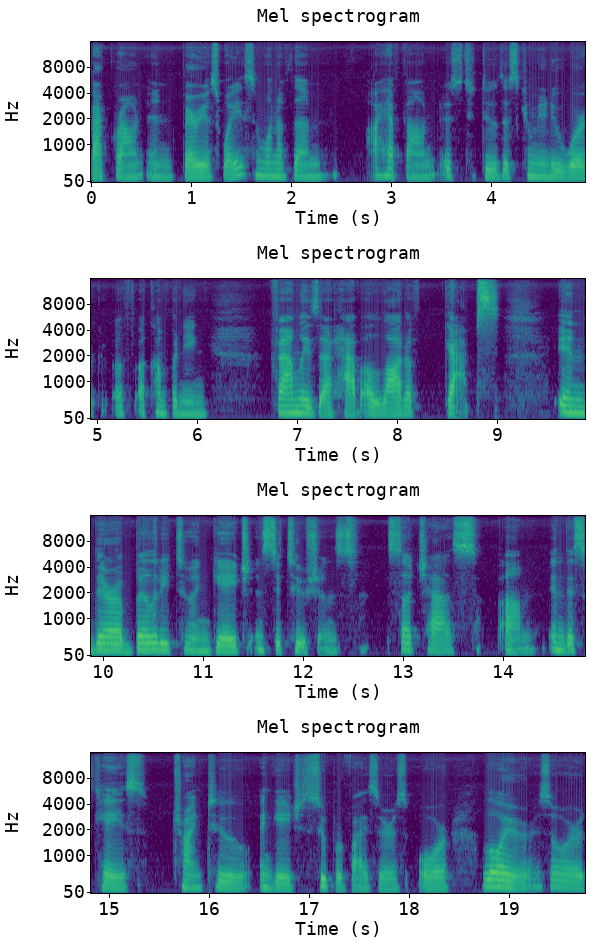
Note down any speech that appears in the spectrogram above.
background in various ways. And one of them I have found is to do this community work of accompanying families that have a lot of gaps in their ability to engage institutions, such as, um, in this case, trying to engage supervisors or lawyers or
